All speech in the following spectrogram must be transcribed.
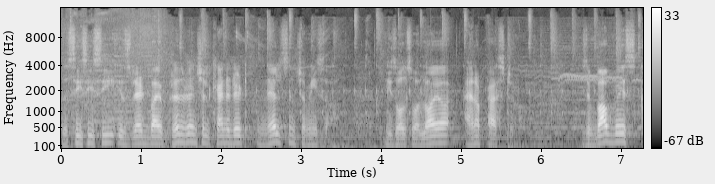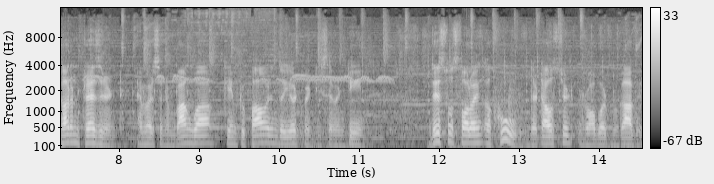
The CCC is led by presidential candidate Nelson Chamisa. He is also a lawyer and a pastor. Zimbabwe's current president, Emmerson Mnangagwa, came to power in the year 2017. This was following a coup that ousted Robert Mugabe.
